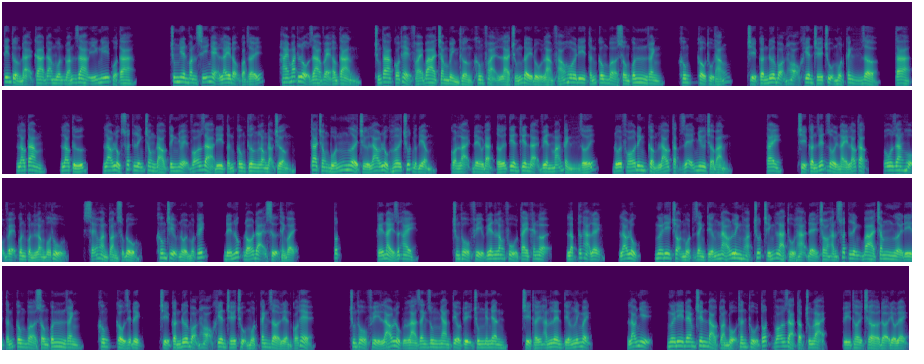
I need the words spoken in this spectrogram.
Tin tưởng đại ca đã muốn đoán ra ý nghĩ của ta. Trung niên văn sĩ nhẹ lay động quạt giấy, hai mắt lộ ra vẻ âm tàn, chúng ta có thể phái ba trăm bình thường không phải là chúng đầy đủ làm pháo hôi đi tấn công bờ sông quân doanh, không cầu thủ thắng, chỉ cần đưa bọn họ khiên chế trụ một canh giờ, ta, Lao Tam, Lao Tứ, Lão Lục xuất lĩnh trong đảo tinh nhuệ võ giả đi tấn công Thương Long đạo trường, ta trong bốn người trừ Lão Lục hơi chút được điểm, còn lại đều đạt tới tiên thiên đại viên mãn cảnh giới, đối phó đinh cẩm lão tặc dễ như trở bàn. Tay, chỉ cần giết rồi này lão tặc, Ô Giang hộ vệ quân quần long vô thủ, sẽ hoàn toàn sụp đổ, không chịu nổi một kích, đến lúc đó đại sự thành vậy. Tốt, kế này rất hay trung thổ phỉ viên long phủ tay khen ngợi lập tức hạ lệnh lão lục ngươi đi chọn một danh tiếng não linh hoạt chút chính là thủ hạ để cho hắn xuất linh ba trăm người đi tấn công bờ sông quân doanh không cầu diệt địch chỉ cần đưa bọn họ khiên chế trụ một canh giờ liền có thể trung thổ phỉ lão lục là danh dung nhan tiểu tụy trung nhân nhân, chỉ thấy hắn lên tiếng lĩnh mệnh. Lão nhị, ngươi đi đem trên đảo toàn bộ thân thủ tốt võ giả tập trung lại, tùy thời chờ đợi điều lệnh.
